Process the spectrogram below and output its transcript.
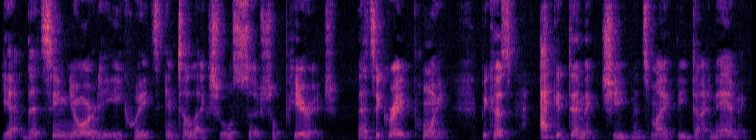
yeah, that seniority equates intellectual social peerage. That's a great point because academic achievements might be dynamic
